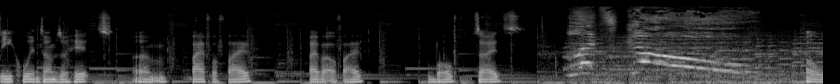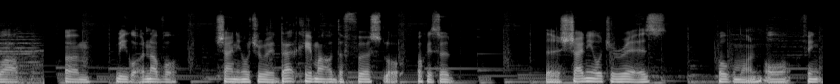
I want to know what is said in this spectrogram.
It's equal in terms of hits. Um, five for five, five out of five, both sides. Let's go! Oh wow. Um, we got another shiny ultra rare that came out of the first lot. Okay, so the shiny ultra rares Pokemon, or I think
